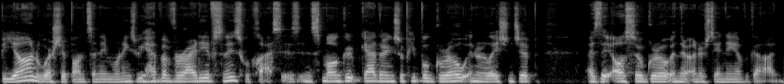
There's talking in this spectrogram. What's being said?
Beyond worship on Sunday mornings, we have a variety of Sunday school classes and small group gatherings where people grow in relationship as they also grow in their understanding of God.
